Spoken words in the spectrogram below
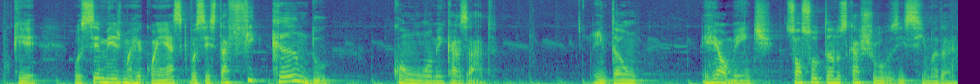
Porque você mesma reconhece que você está ficando com um homem casado. Então, realmente, só soltando os cachorros em cima da,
